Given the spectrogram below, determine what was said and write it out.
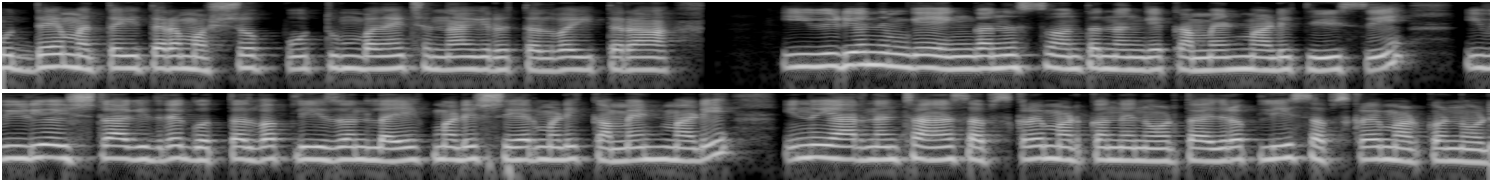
ಮುದ್ದೆ ಮತ್ತು ಈ ಥರ ಮಶ್ರಪ್ಪು ತುಂಬಾ ಚೆನ್ನಾಗಿರುತ್ತಲ್ವ? ಈ ಥರ ಈ ವಿಡಿಯೋ ನಿಮಗೆ ಹೆಂಗೆ ಅನ್ನಿಸ್ತು ಅಂತ ನನಗೆ ಕಮೆಂಟ್ ಮಾಡಿ ತಿಳಿಸಿ. ಈ ವಿಡಿಯೋ ಇಷ್ಟ ಆಗಿದ್ರೆ ಗೊತ್ತಲ್ವಾ? ಪ್ಲೀಸ್ ಒಂದು ಲೈಕ್ ಮಾಡಿ, ಶೇರ್ ಮಾಡಿ, ಕಮೆಂಟ್ ಮಾಡಿ. ಇನ್ನು ಯಾರು ನನ್ನ ಚಾನಲ್ ಸಬ್ಸ್ಕ್ರೈಬ್ ಮಾಡ್ಕೊಂಡೆ ನೋಡ್ತಾ ಇದ್ದೀರೋ ಪ್ಲೀಸ್ ಸಬ್ಸ್ಕ್ರೈಬ್ ಮಾಡ್ಕೊಂಡು ನೋಡಿ.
